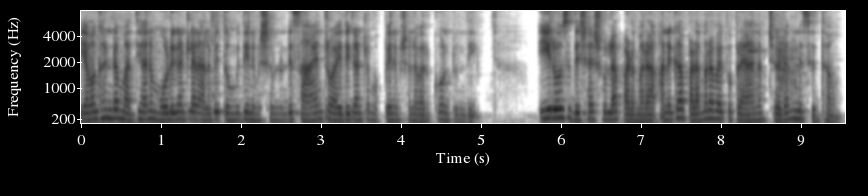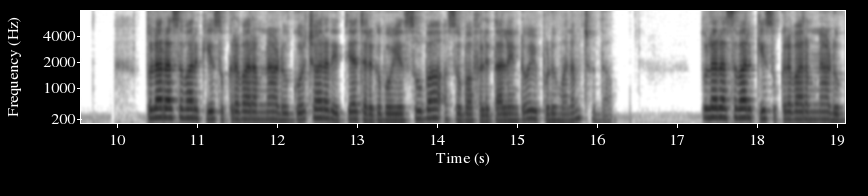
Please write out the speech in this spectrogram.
యమగండ మధ్యాహ్నం మూడు గంటల నలభై తొమ్మిది నిమిషం నుండి సాయంత్రం ఐదు గంటల ముప్పై నిమిషాల వరకు ఉంటుంది. ఈరోజు దిశాశూల పడమర అనగా పడమర వైపు ప్రయాణం చేయడం నిషిద్ధం. తులారాశి వారికి శుక్రవారం నాడు గోచార రీత్యా జరగబోయే శుభ అశుభ ఫలితాలేంటో ఇప్పుడు మనం చూద్దాం. తులారాశి వారికి శుక్రవారం నాడు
